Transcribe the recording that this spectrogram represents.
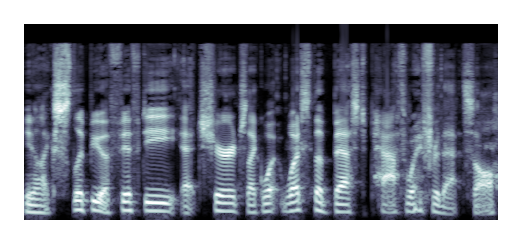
you know like slip you a 50 at church like what what's the best pathway for that saul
